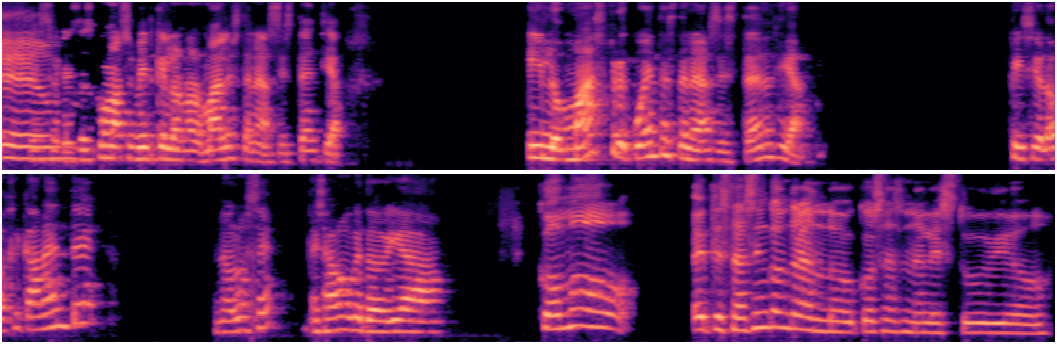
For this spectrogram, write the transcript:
Eso es, em como asumir que lo normal es tener asistencia. Y lo más frecuente es tener asistencia. Fisiológicamente, no lo sé, es algo que todavía... ¿Cómo, eh, ¿Te estás encontrando cosas en el estudio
